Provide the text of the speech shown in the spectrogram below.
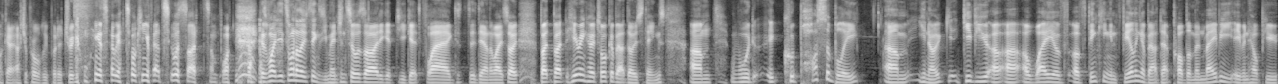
Okay, I should probably put a trigger warning and say we are talking about suicide at some point because it's one of those things. You mention suicide, you get you get flagged down the way. So, but but hearing her talk about those things um, would it could possibly um, you know, g- give you a, a, a, way of, of thinking and feeling about that problem and maybe even help you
